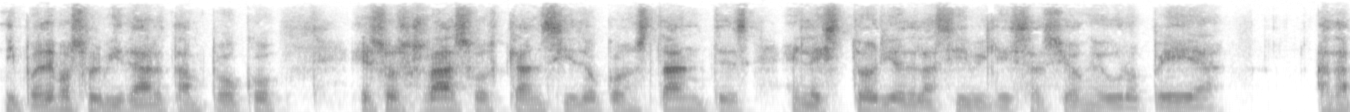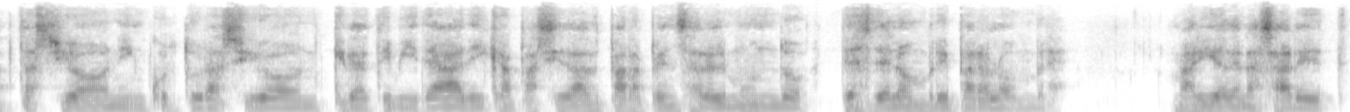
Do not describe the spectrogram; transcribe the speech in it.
Ni podemos olvidar tampoco esos rasgos que han sido constantes en la historia de la civilización europea, adaptación, inculturación, creatividad y capacidad para pensar el mundo desde el hombre y para el hombre. María de Nazaret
